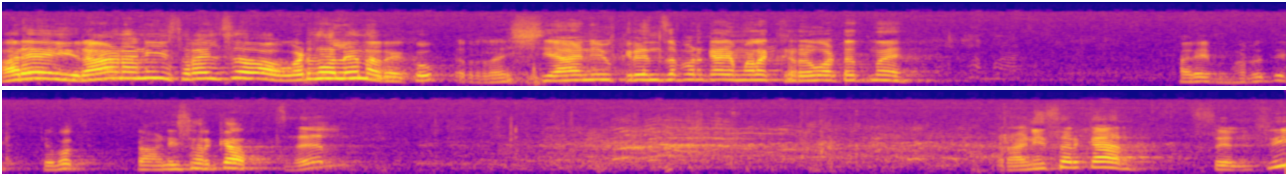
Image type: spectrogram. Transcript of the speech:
अरे इराण आणि इस्रायलचं अवघड झालं ना रे खूप. रशिया आणि युक्रेनचं पण काय मला खरं वाटत नाही. अरे मरू दे. ते बघ राणी सरकार. चल. राणी सरकार सेल्फी.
